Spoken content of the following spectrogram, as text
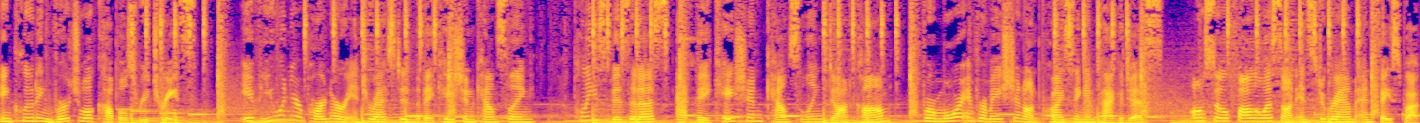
including virtual couples retreats. If you and your partner are interested in the vacation counseling, please visit us at vacationcounseling.com for more information on pricing and packages. Also, follow us on Instagram and Facebook.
